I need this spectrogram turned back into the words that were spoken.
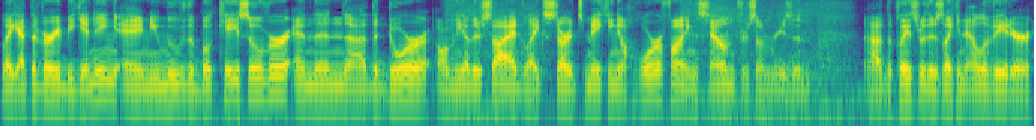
like at the very beginning and you move the bookcase over and then uh, the door on the other side like starts making a horrifying sound for some reason uh, the place where there's like an elevator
